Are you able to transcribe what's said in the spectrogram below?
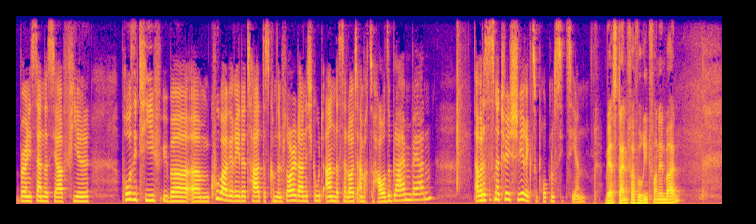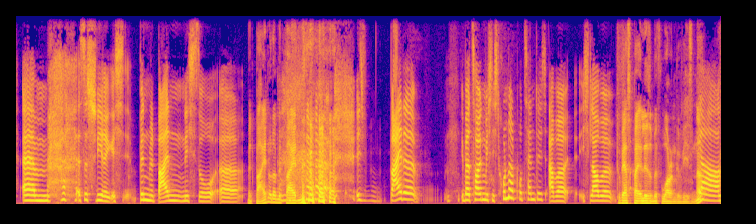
Bernie Sanders ja viel positiv über ähm, Kuba geredet hat. Das kommt in Florida nicht gut an, dass da Leute einfach zu Hause bleiben werden. Aber das ist natürlich schwierig zu prognostizieren. Wer ist dein Favorit von den beiden? Ähm, es ist schwierig. Ich bin mit beiden nicht so. Äh mit beiden oder mit beiden? ich, beide überzeugen mich nicht hundertprozentig, aber ich glaube. Du wärst bei Elizabeth Warren gewesen, ne? Ja,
